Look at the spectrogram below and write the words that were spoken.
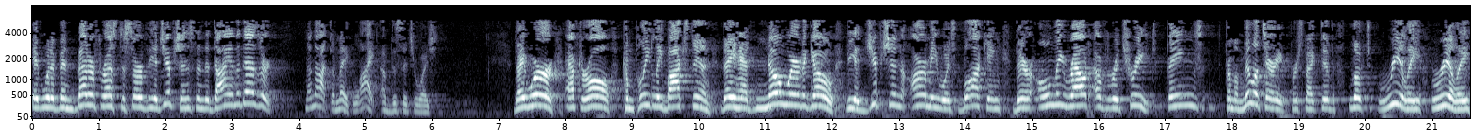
It would have been better for us to serve the Egyptians than to die in the desert. Now, not to make light of the situation. They were, after all, completely boxed in. They had nowhere to go. The Egyptian army was blocking their only route of retreat. Things, from a military perspective, looked really, really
